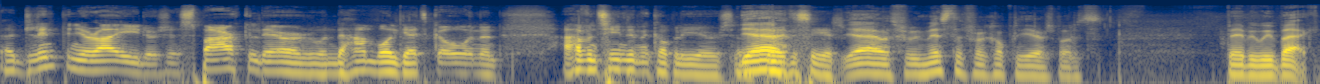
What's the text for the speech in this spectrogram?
a glint in your eye. There's a sparkle there when the handball gets going, and I haven't seen it in a couple of years. So it's Yeah. great to see it. Yeah, it was- we missed it for a couple of years, but it's baby, we back.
